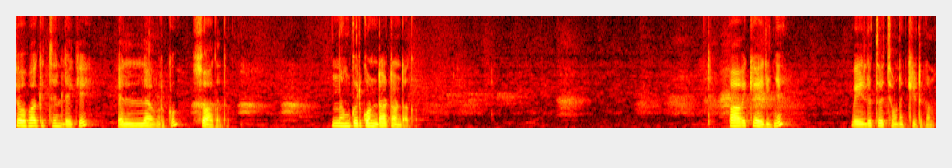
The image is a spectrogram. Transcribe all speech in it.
ശോഭ കിച്ചണിലേക്ക് എല്ലാവർക്കും സ്വാഗതം. നമുക്കൊരു കൊണ്ടാട്ടം ഉണ്ടാക്കാം. പാവയ്ക്ക അരിഞ്ഞ് വെയിലത്ത് വെച്ച് ഉണക്കിയെടുക്കണം.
